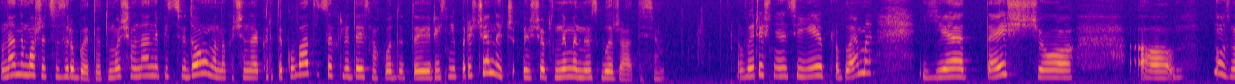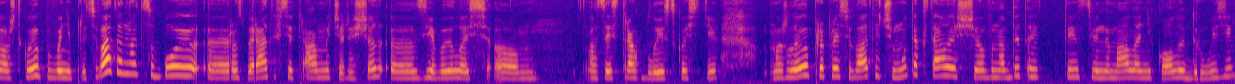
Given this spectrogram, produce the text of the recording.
вона не може це зробити, тому що вона не підсвідома, вона починає критикувати цих людей, знаходити різні причини, щоб з ними не зближатися. Вирішення цієї проблеми є те, що Ну, знову ж таки, ви повинні працювати над собою, е, розбирати всі травми, через що е, з'явилось ем, цей страх близькості. Можливо, пропрацювати, чому так сталося, що вона в дитинстві не мала ніколи друзів,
